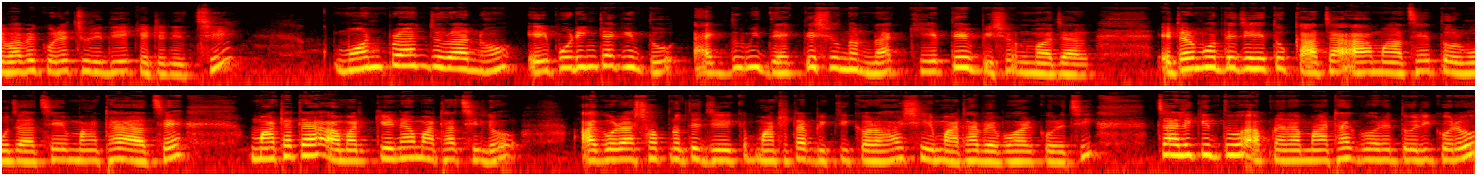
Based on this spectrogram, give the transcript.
এভাবে করে ছুরি দিয়ে কেটে নিচ্ছি। মন প্রাণ জোড়ানো, এই পুডিংটা কিন্তু একদমই দেখতে সুন্দর না, খেতে ভীষণ মজার। এটার মধ্যে যেহেতু কাঁচা আম আছে, তরমুজ আছে, মাঠা আছে, মাঠাটা আমার কেনা মাঠা ছিল। আগোরা স্বপ্নতে যে মাঠাটা বিক্রি করা হয়, সেই মাঠা ব্যবহার করেছি। চাইলে কিন্তু আপনারা মাঠা ঘরে তৈরি করেও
